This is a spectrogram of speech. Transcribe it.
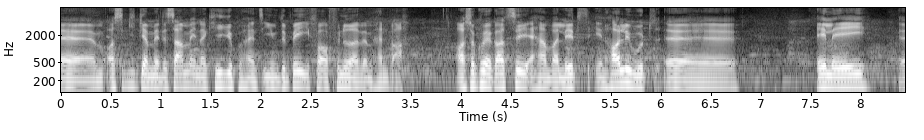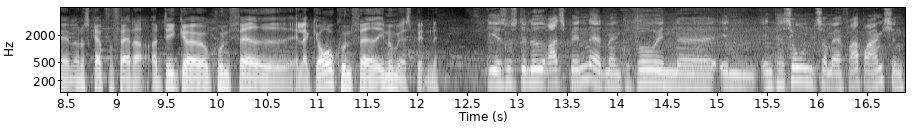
Øhm, og så gik jeg med det samme ind og kiggede på hans IMDb for at finde ud af, hvem han var. Og så kunne jeg godt se, at han var lidt en Hollywood, øh, LA øh, manuskriptforfatter, og det gør jo kun faget, eller gjorde kun faget endnu mere spændende. Jeg synes, det lød ret spændende, at man kunne få en, øh, en, en person, som er fra branchen,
